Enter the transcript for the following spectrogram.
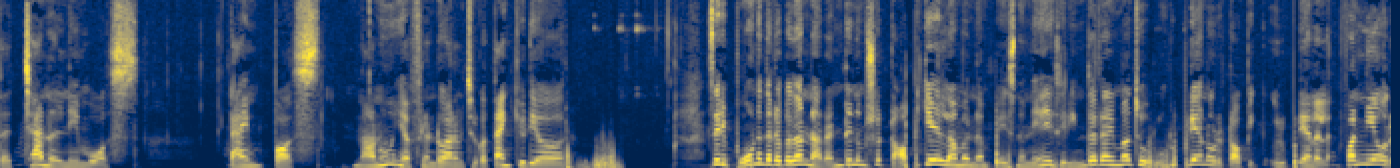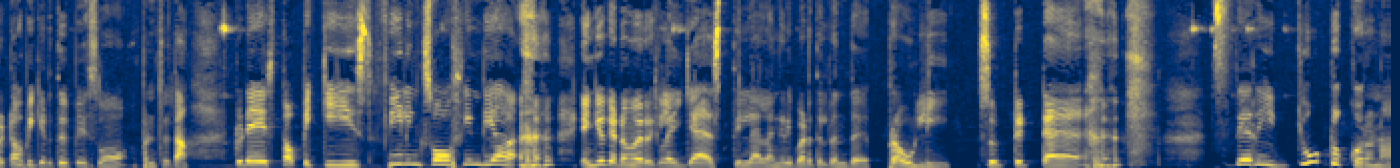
The channel name was time pass நானும் என் ஃப்ரெண்டும் ஆரம்பிச்சிருக்கோம். தேங்க்யூ டியர் சரி போன தடவை தான் நான் ரெண்டு நிமிஷம் டாப்பிக்கே இல்லாமல் நான் பேசினேனே. சரி இந்த டைமாச்சும் ஒரு உருப்படியான ஒரு டாபிக் உருப்படியான இல்லை ஃபன்னியாக ஒரு டாபிக் எடுத்து பேசுவோம் அப்படின்னு சொல்லி தான் today's topic is feelings of India எங்கேயோ கேட்ட மாதிரி இருக்குல்ல? எஸ் தில்லாலங்கடி படத்துலேருந்து ப்ரௌட்லி சுட்டுட்டேன். சரி டியூ டு கொரோனா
